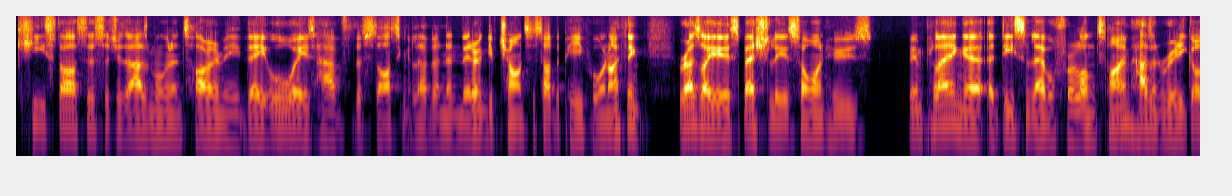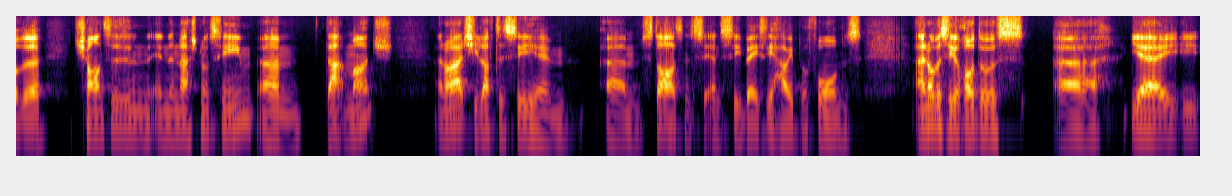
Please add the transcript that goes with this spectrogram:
key starters such as Azmoun and Taremi. They always have the starting eleven, and they don't give chances to other people. And I think Rezaei especially is someone who's been playing at a decent level for a long time, hasn't really got the chances in, in the national team um, that much. And I'd actually love to see him um, start and see, and see basically how he performs. And obviously, Ghoddos, uh, yeah, he,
